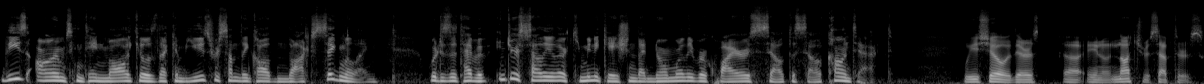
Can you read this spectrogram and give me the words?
these arms contain molecules that can be used for something called Notch signaling, which is a type of intercellular communication that normally requires cell to cell contact we show there's uh, you know notch receptors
